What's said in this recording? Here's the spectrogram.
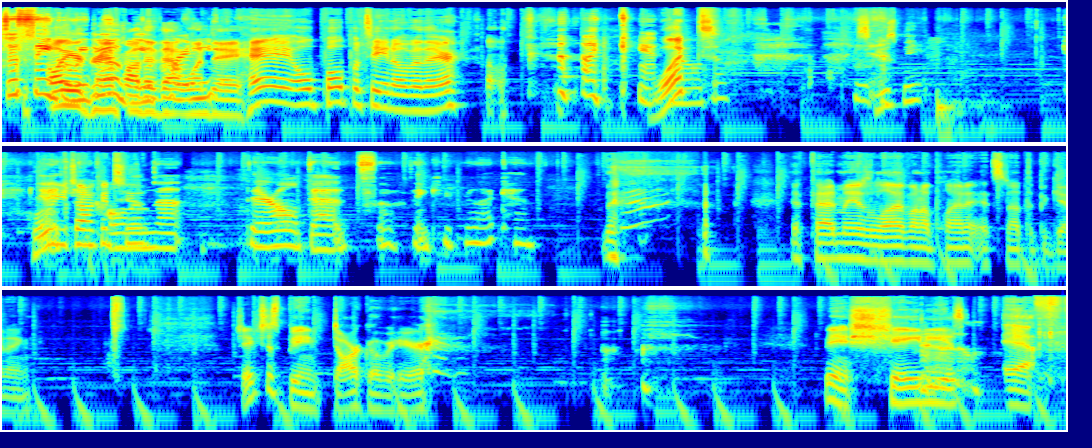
Just think Call when your we do a grandfather that one day. Hey, old Palpatine over there. I can't. What? Excuse me? Who Yeah, are you talking to? them that. They're all dead, so thank you for that, Ken. If Padme is alive on a planet, it's not the beginning. Jake's just being dark over here. being shady as. F.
